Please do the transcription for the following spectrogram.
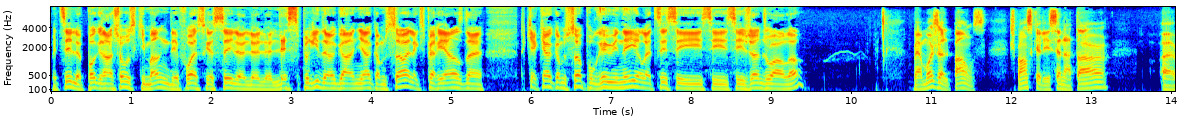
Mais tu sais, le pas grand-chose qui manque, des fois, est-ce que c'est l'esprit le, d'un gagnant comme ça, l'expérience d'un de quelqu'un comme ça pour réunir là, ces, ces, ces jeunes joueurs-là? Ben moi, je le pense. Je pense que les sénateurs, euh,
